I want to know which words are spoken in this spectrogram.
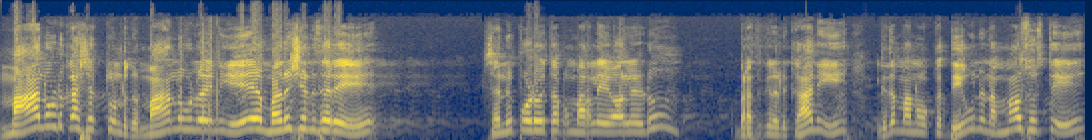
మానవుడికి ఆ శక్తి ఉండదు మానవులైన ఏ మనిషి అయినా సరే చనిపోవడం తప్ప మరల ఇవ్వలేడు బ్రతకలేడు. కానీ లేదా మనం ఒక దేవుని నమ్మాల్సి వస్తే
